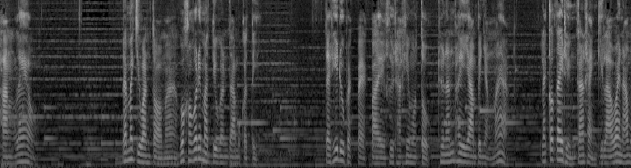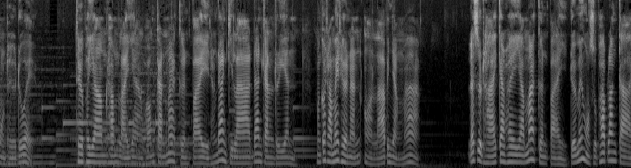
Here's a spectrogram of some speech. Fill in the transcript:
พังแล้ว และไม่กี่วันต่อมา พวกเขาก็ได้มาติวกันตามปกติ แต่ที่ดูแปลกๆ ไปคือทาคิโมโตะเธอนั้นพยายามเป็นอย่างมาก และก็ใกล้ถึงการแข่งกีฬาว่ายน้ำของเธอด้วย เธอพยายามทำหลายอย่างพร้อมกันมากเกินไป ทั้งด้านกีฬาด้านการเรียน มันก็ทำให้เธอนั้นอ่อนล้าเป็นอย่างมาก และสุดท้ายการพยายามมากเกินไป โดยไม่ห่วงสุขภาพร่างกาย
